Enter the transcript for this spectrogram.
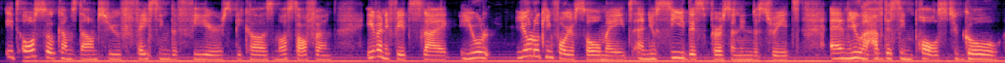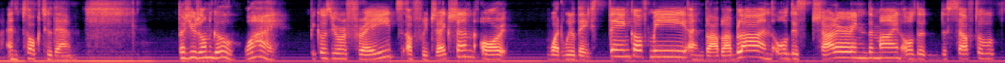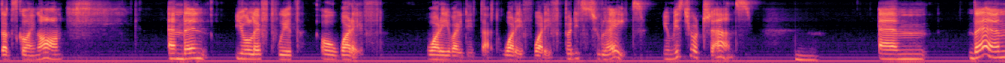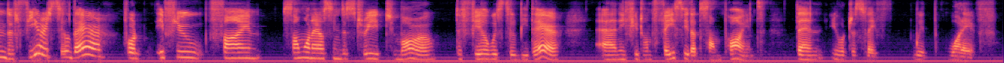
it also comes down to facing the fears because most often, even if it's like you you're looking for your soulmate and you see this person in the street and you have this impulse to go and talk to them but you don't go why because you're afraid of rejection or what will they think of me and blah blah blah and all this chatter in the mind all the, the self-talk that's going on. And then you're left with oh what if? What if i did that? What if what if? But it's too late. You missed your chance. Mm. and then the fear is still there for if you find someone else in the street tomorrow the fear will still be there. And if you don't face it at some point, then you're just left with what if.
